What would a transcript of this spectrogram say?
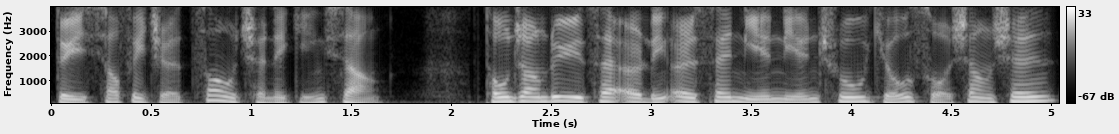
对消费者造成的影响。通胀率在二零二三年年初有所上升。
